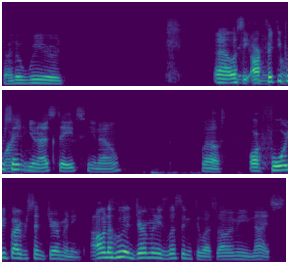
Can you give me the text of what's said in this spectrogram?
kind of weird. Uh, let's see. Thank Our fifty percent United. States, you know. What else? Or forty-five percent Germany. I don't know who in Germany is listening to us. So I mean, nice.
